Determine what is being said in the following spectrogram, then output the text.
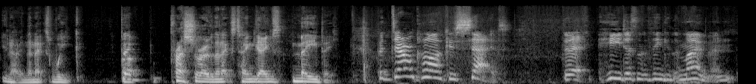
you know, in the next week But, pressure over the next 10 games, maybe. But Darrell Clarke has said that he doesn't think at the moment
